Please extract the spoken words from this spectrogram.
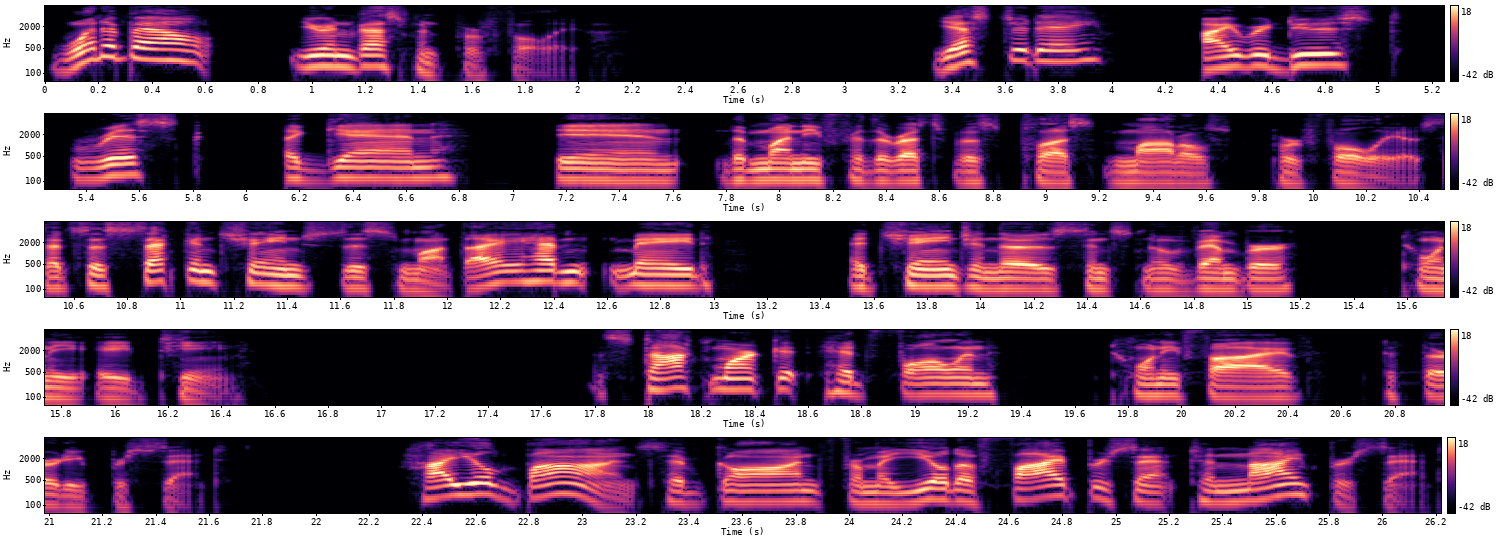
What about your investment portfolio? Yesterday, I reduced risk again in the Money for the Rest of Us Plus models portfolios. That's the second change this month. I hadn't made a change in those since November 2018. The stock market had fallen 25 to 30%. High yield bonds have gone from a yield of 5% to 9%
